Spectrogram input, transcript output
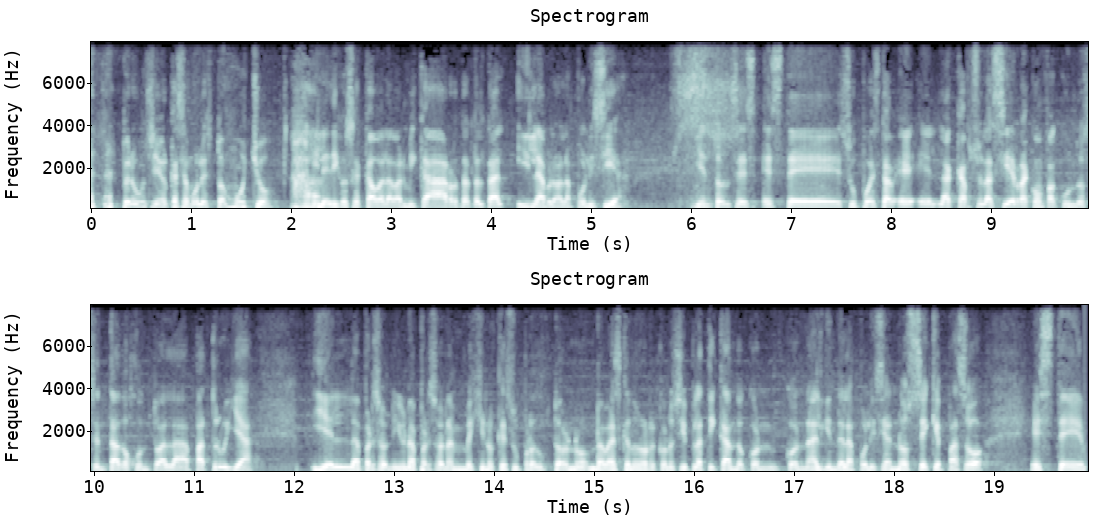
Pero hubo un señor que se molestó mucho Ajá. y le dijo, es que acabo de lavar mi carro, tal, tal, tal, y le habló a la policía. Y entonces, este, supuesta, eh, eh, la cápsula cierra con Facundo sentado junto a la patrulla y el- la persona y una persona, me imagino que es su productor, no, la verdad es que no lo reconocí, platicando con, con alguien de la policía. No sé qué pasó, este,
